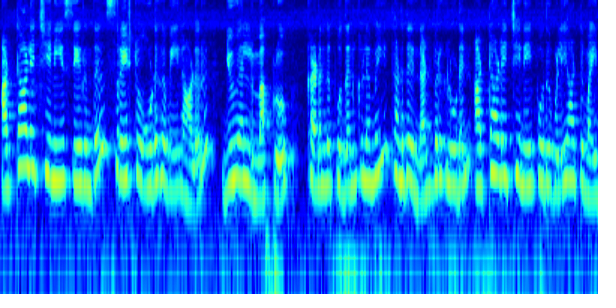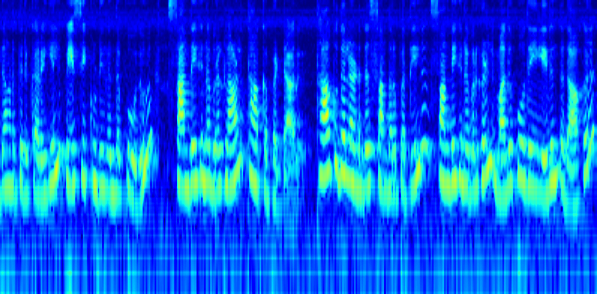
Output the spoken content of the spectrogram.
அட்டாளச்சேனையை சேர்ந்த சிரேஷ்ட ஊடகவியலாளர் யூஎல் மக்ரூக் கடந்த புதன்கிழமை தனது நண்பர்களுடன் அட்டாளச்சேனை பொது விளையாட்டு மைதானத்திற்கு அருகில் பேசிக் கொண்டிருந்த போது சந்தேக நபர்களால் தாக்கப்பட்டார். தாக்குதல் நடந்த சந்தர்ப்பத்தில் சந்தேக நபர்கள் மதுபோதையில் இருந்ததாக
